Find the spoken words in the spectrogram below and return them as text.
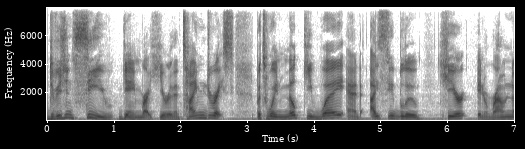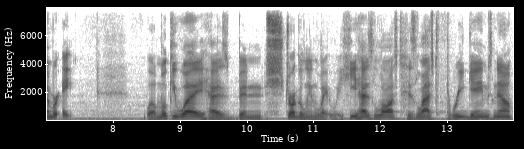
Division C game right here in the timed race between Milky Way and Icy Blue here in round number 8. Well, Milky Way has been struggling lately. He has lost his last three games now.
